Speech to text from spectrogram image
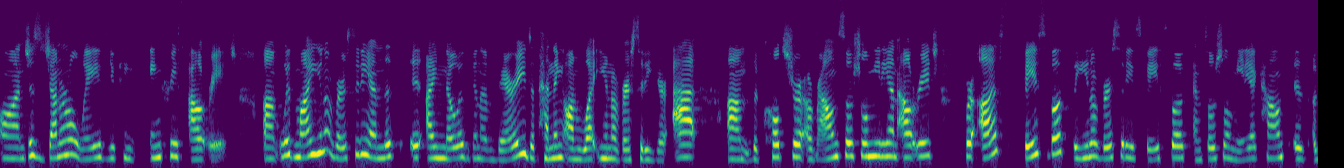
on just general ways you can increase outreach. Um, with my university, and this it, I know is gonna vary depending on what university you're at, um, the culture around social media and outreach. For us, Facebook, the university's Facebook and social media accounts is a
